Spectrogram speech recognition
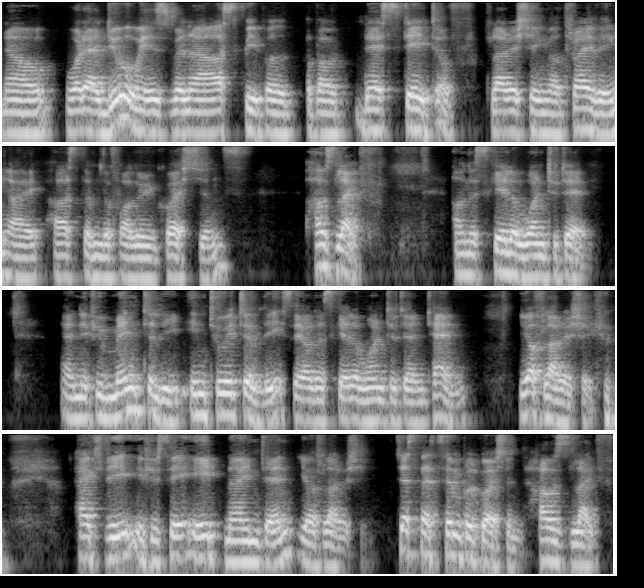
Now, what I do is when I ask people about their state of flourishing or thriving, I ask them the following questions How's life on a scale of 1 to 10? And if you mentally, intuitively say on a scale of 1 to 10, 10, you're flourishing. Actually, if you say 8, 9, 10, you're flourishing. Just that simple question How's life?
